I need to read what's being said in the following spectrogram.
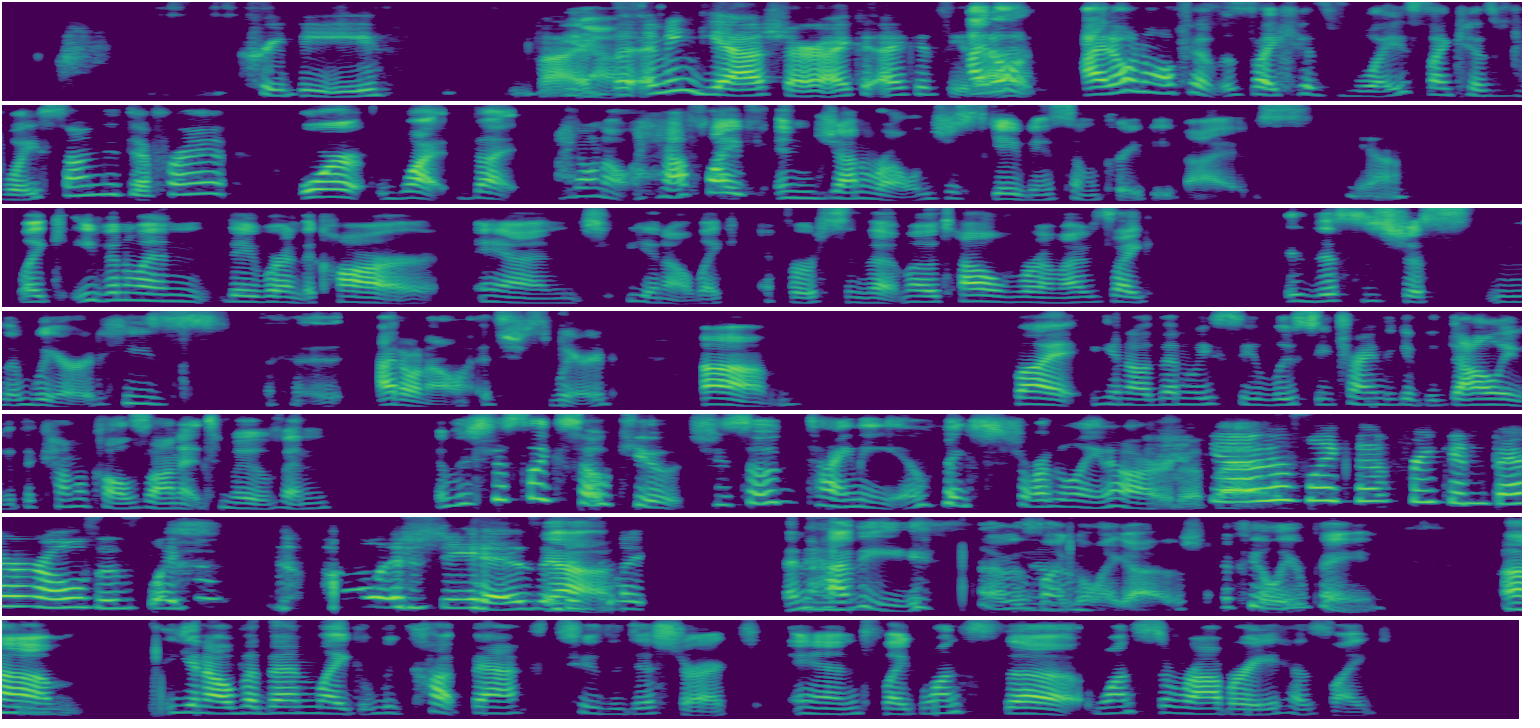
creepy vibe. Yeah. But I mean, yeah, sure. I could I could see that. i don't i don't know if it was like his voice like his voice sounded different or what but i don't know half-life in general just gave me some creepy vibes Yeah. like even when they were in the car and you know like at first in the motel room i was like this is just weird. He's I don't know. It's just weird. Um but you know, then we see Lucy trying to get the dolly with the chemicals on it to move and it was just like so cute. She's so tiny and like struggling hard with Yeah, it. it was like the freaking barrels is like tall as she is. And Yeah. it's like and Mhm. heavy. I was like, oh my gosh, I feel your pain. Mhm. Um, you know, but then like we cut back to the district and like once the once the robbery has like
